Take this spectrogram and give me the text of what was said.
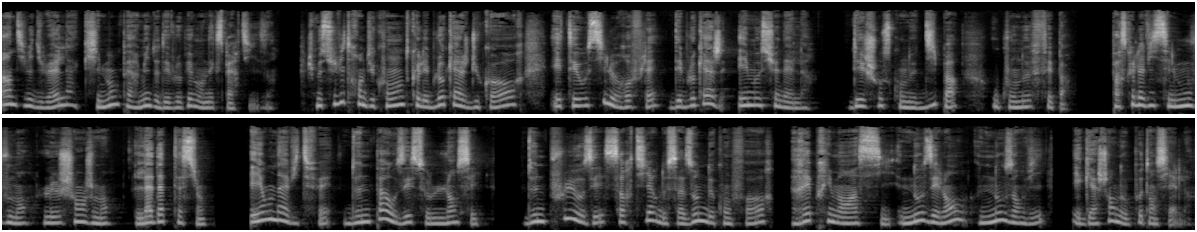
individuels qui m'ont permis de développer mon expertise. Je me suis vite rendu compte que les blocages du corps étaient aussi le reflet des blocages émotionnels, des choses qu'on ne dit pas ou qu'on ne fait pas. Parce que la vie, c'est le mouvement, le changement, l'adaptation. Et on a vite fait de ne pas oser se lancer, de ne plus oser sortir de sa zone de confort, réprimant ainsi nos élans, nos envies et gâchant nos potentiels.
